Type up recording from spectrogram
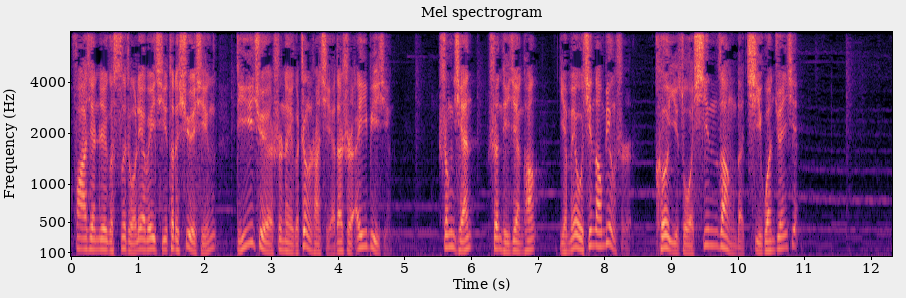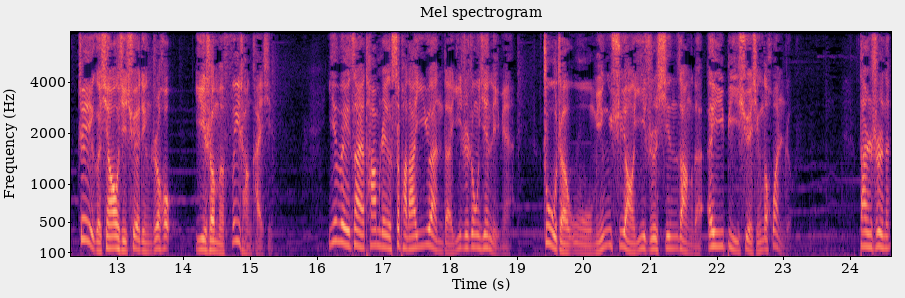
发现这个死者列维奇他的血型的确是那个证上写的是 AB 型，生前身体健康，也没有心脏病史，可以做心脏的器官捐献。这个消息确定之后，医生们非常开心，因为在他们这个斯帕达医院的移植中心里面，住着五名需要移植心脏的 AB 血型的患者，但是呢，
